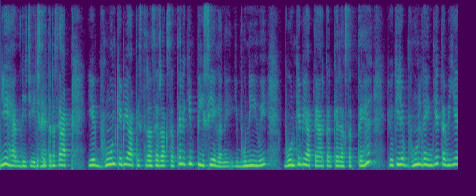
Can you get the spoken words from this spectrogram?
ये हेल्दी चीज़ इसी तरह से आप ये भून के भी आप इस तरह से रख सकते हैं लेकिन पीसीएगा नहीं ये भुनी हुई भून के भी आप तैयार करके रख सकते हैं क्योंकि जब भून लेंगे तब ये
